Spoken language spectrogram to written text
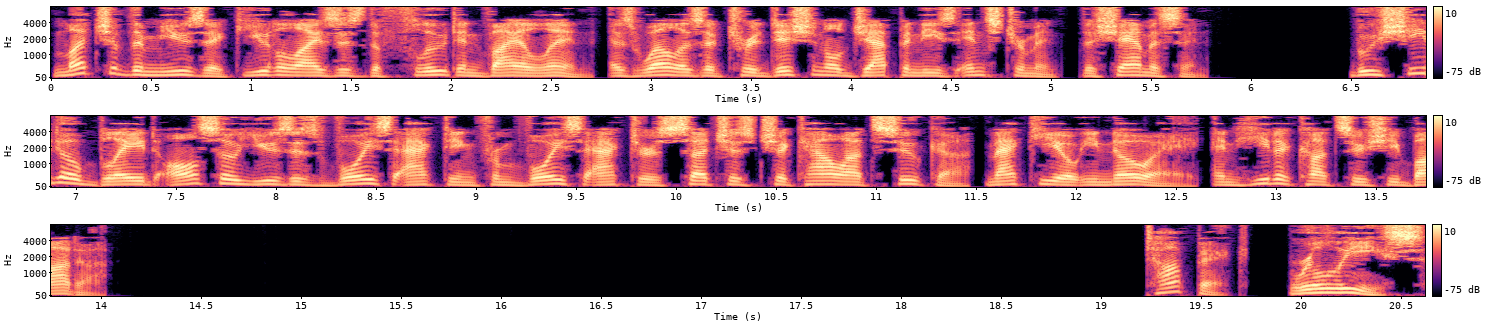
Much of the music utilizes the flute and violin, as well as a traditional Japanese instrument, the shamisen. Bushido Blade also uses voice acting from voice actors such as Chikao Otsuka, Makio Inoue, and Hidekatsu Shibata. Release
